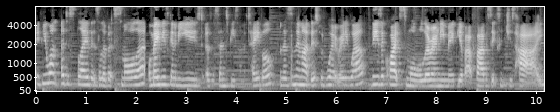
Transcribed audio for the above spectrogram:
If you want a display that's a little bit smaller, or maybe it's going to be used as a centerpiece on a table, and then something like this would work really well. These are quite small, they're only maybe about five or six inches high,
